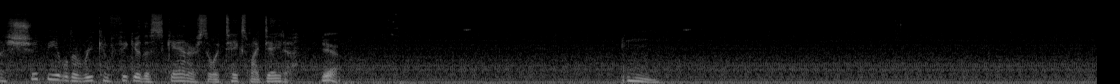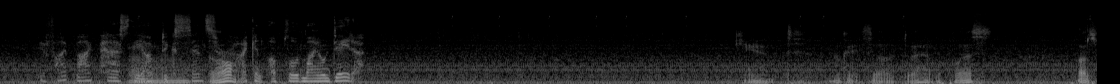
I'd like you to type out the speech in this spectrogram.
I should be able to reconfigure the scanner so it takes my data. Yeah. Hmm. If I bypass the optic Uh, sensor, oh. I can upload my own data. Can't. Okay, so do I have a plus? Plus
